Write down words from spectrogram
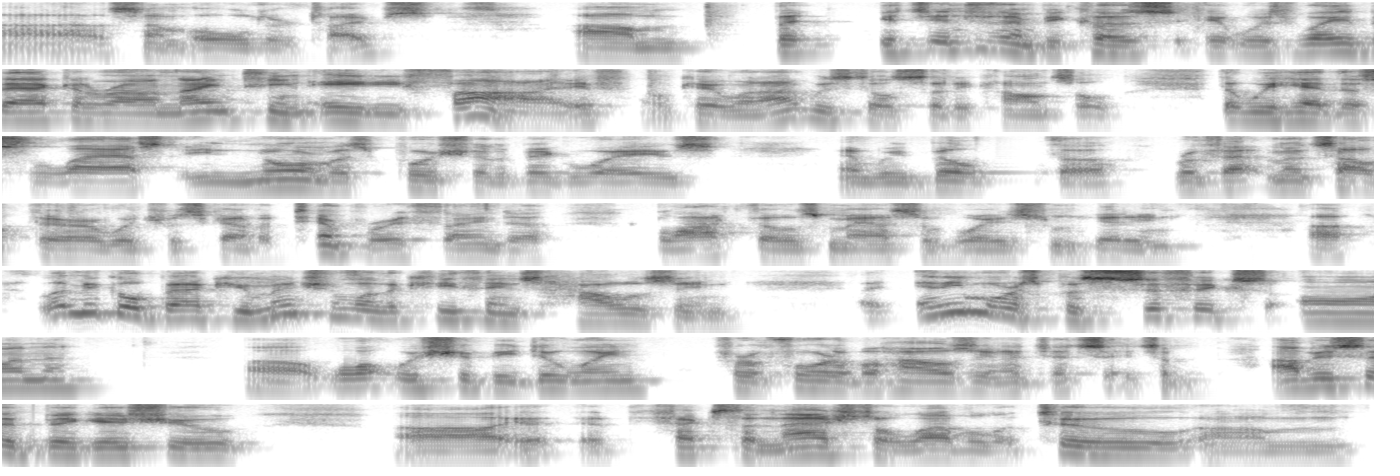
uh, some older types. Um, but it's interesting because it was way back in around 1985, okay, when I was still city council, that we had this last enormous push of the big waves and we built the revetments out there, which was kind of a temporary thing to block those massive waves from hitting. Uh, let me go back. You mentioned one of the key things, housing. Any more specifics on uh, what we should be doing for affordable housing? It's it's a obviously a big issue. Uh, it, it, affects the national level too. Um,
